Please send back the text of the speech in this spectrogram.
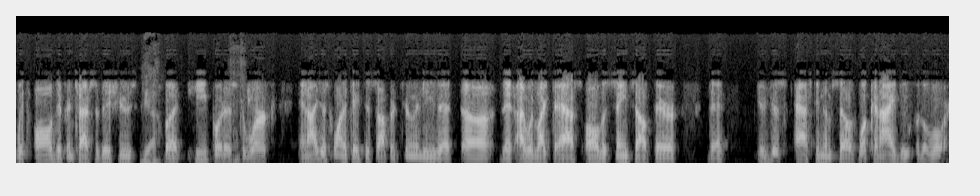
with all different types of issues. Yeah. But he put us to work, and I just want to take this opportunity that uh, that I would like to ask all the saints out there that are just asking themselves, what can I do for the Lord?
